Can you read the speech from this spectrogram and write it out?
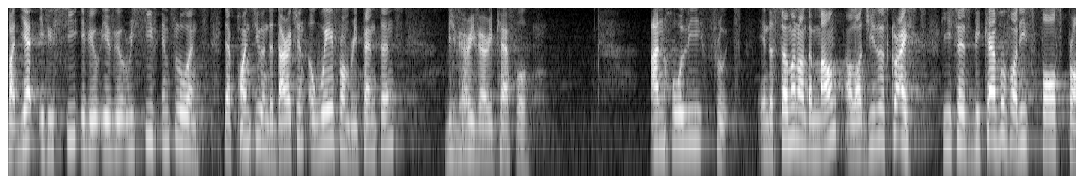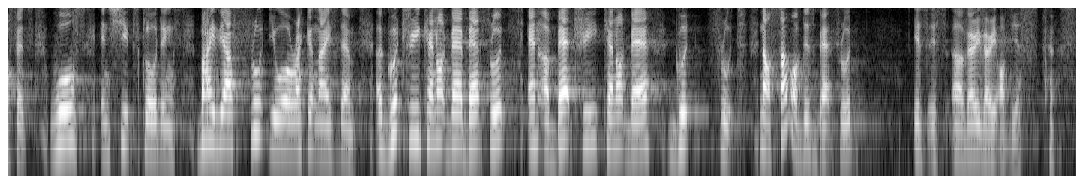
but yet if you see if you if you receive influence that points you in the direction away from repentance, be very very careful. Unholy fruit. In the Sermon on the Mount, our Lord Jesus Christ, he says, Be careful for these false prophets, wolves in sheep's clothing. By their fruit you will recognize them. A good tree cannot bear bad fruit, and a bad tree cannot bear good fruit. Now, some of this bad fruit is, is uh, very, very obvious.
